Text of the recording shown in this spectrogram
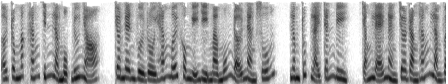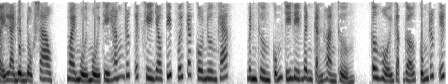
ở trong mắt hắn chính là một đứa nhỏ, cho nên vừa rồi hắn mới không nghĩ gì mà muốn đỡ nàng xuống, Lâm Trúc lại tránh đi, chẳng lẽ nàng cho rằng hắn làm vậy là đường đột sao, ngoài muội muội thì hắn rất ít khi giao tiếp với các cô nương khác, bình thường cũng chỉ đi bên cạnh hoàng thượng, cơ hội gặp gỡ cũng rất ít,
